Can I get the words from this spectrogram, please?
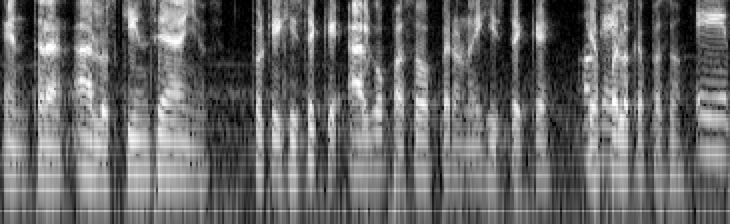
entrar a los 15 años? Porque dijiste que algo pasó, pero no dijiste qué. ¿Qué fue lo que pasó? Eh,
